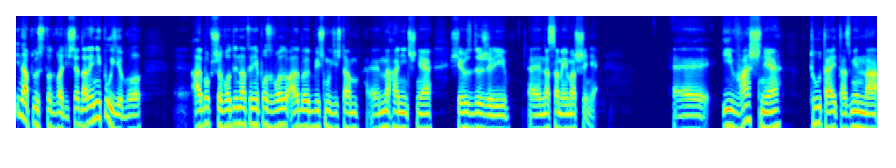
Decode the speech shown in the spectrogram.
i na plus 120 dalej nie pójdzie, bo albo przewody na to nie pozwolą, albo byśmy gdzieś tam e, mechanicznie się zderzyli e, na samej maszynie. E, I właśnie tutaj ta zmienna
